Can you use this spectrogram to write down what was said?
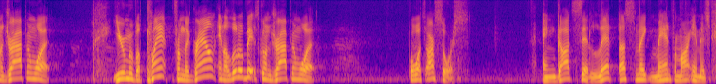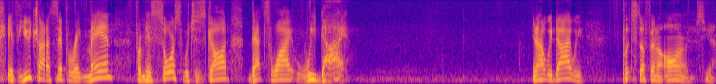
to drop in what? You remove a plant from the ground, and a little bit, it's to drop in what? But what's our source? And God said, Let us make man from our image. If you try to separate man from his source, which is God, that's why we die. You know how we die? We put stuff in our arms. Yeah.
